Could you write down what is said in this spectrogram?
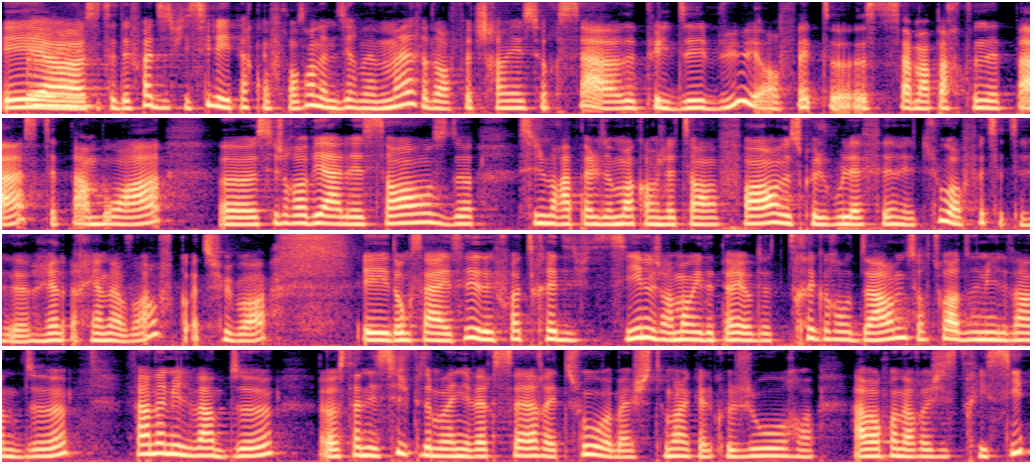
Et euh, c'était des fois difficile et hyper confrontant de me dire, mais merde, en fait, je travaillais sur ça depuis le début et en fait, euh, ça m'appartenait pas, c'était pas moi. Euh, si je reviens à l'essence de, si je me rappelle de moi quand j'étais enfant, de ce que je voulais faire et tout, en fait, c'était rien, rien à voir, quoi, tu vois. Et donc, ça a été des fois très difficile. J'ai vraiment eu des périodes de très gros down, surtout en 2022 fin 2022. Euh, cette année-ci, je faisais mon anniversaire et tout, euh, bah, justement, il y a quelques jours euh, avant qu'on enregistre ici.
